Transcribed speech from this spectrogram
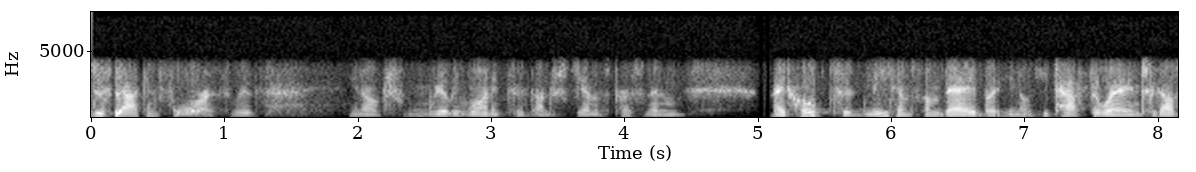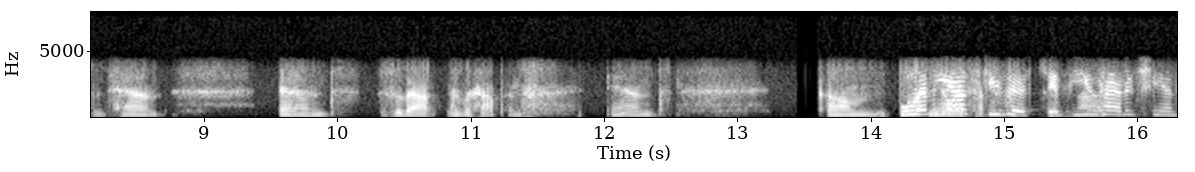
just back and forth with you know really wanting to understand this person and I'd hoped to meet him someday but you know he passed away in 2010 and so that never happened and um well let me ask you this if you had a chance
